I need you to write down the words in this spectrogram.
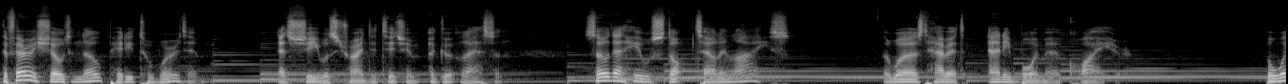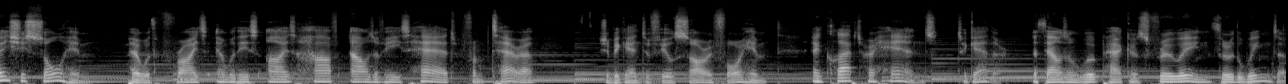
The fairy showed no pity toward him, as she was trying to teach him a good lesson so that he will stop telling lies. The worst habit any boy may acquire. But when she saw him, pale with fright and with his eyes half out of his head from terror, she began to feel sorry for him and clapped her hands together. A thousand woodpeckers flew in through the window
